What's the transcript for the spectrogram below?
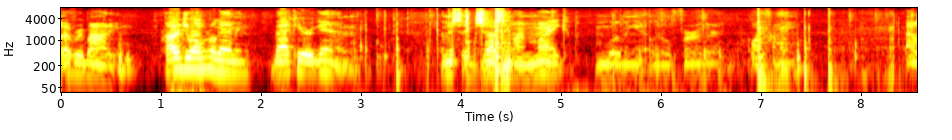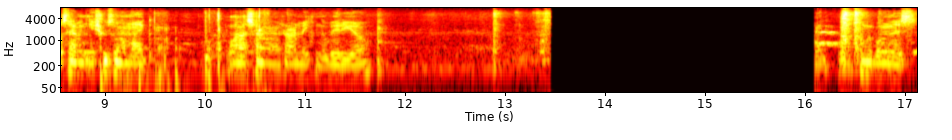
everybody. Prodigy One Pro Gaming back here again. Let me just adjust my mic, moving it a little further away from me. I was having issues with my mic last time I tried making a video. I'm on this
